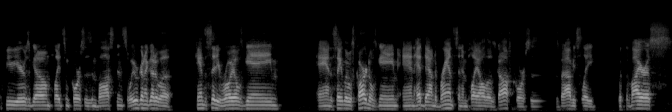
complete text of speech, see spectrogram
a few years ago and played some courses in Boston. So we were going to go to a Kansas City Royals game and the St. Louis Cardinals game and head down to Branson and play all those golf courses. But obviously, with the virus,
